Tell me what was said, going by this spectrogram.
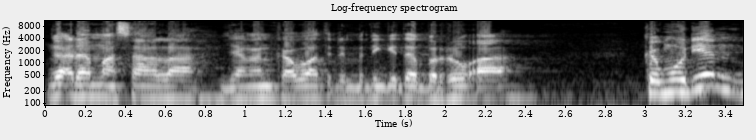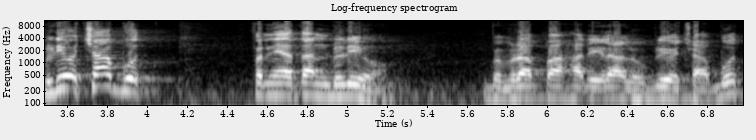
nggak ada masalah, jangan khawatir, yang penting kita berdoa. Kemudian beliau cabut pernyataan beliau beberapa hari lalu beliau cabut,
